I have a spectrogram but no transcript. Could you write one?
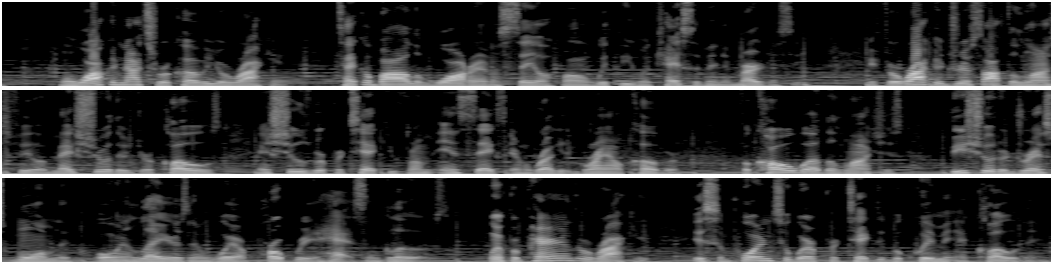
When walking out to recover your rocket, take a bottle of water and a cell phone with you in case of an emergency. If your rocket drifts off the launch field, make sure that your clothes and shoes will protect you from insects and rugged ground cover. For cold weather launches, be sure to dress warmly or in layers and wear appropriate hats and gloves. When preparing the rocket, it's important to wear protective equipment and clothing.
